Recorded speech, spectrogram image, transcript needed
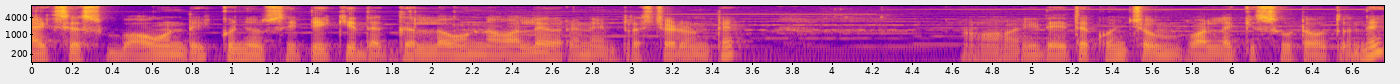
యాక్సెస్ బాగుండి కొంచెం సిటీకి దగ్గరలో ఉన్న వాళ్ళు ఎవరైనా ఇంట్రెస్టెడ్ ఉంటే ఇదైతే కొంచెం వాళ్ళకి సూట్ అవుతుంది.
